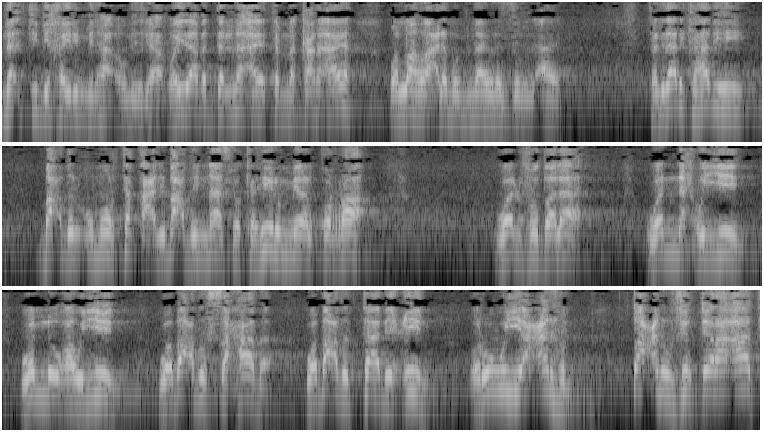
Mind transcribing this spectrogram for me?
نأتي بخير منها أو مثلها. وإذا بدلنا آية مكان آية والله أعلم بما ينزل الآية. فلذلك هذه بعض الأمور تقع لبعض الناس وكثير من القراء والفضلاء والنحويين واللغويين وبعض الصحابة وبعض التابعين روي عنهم طعن في القراءات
